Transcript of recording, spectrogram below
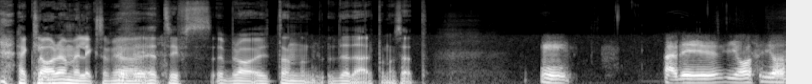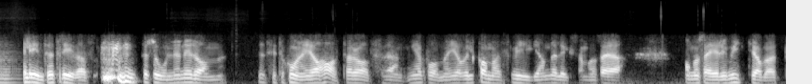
jag klarar mig liksom. Jag, jag trivs bra utan det där på något sätt. Mm. Nej, det är, jag, jag vill inte trivas personligen i de situationerna. Jag hatar ha förväntningar på mig. Jag vill komma smygande liksom och säga, om man säger i mitt jobb att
